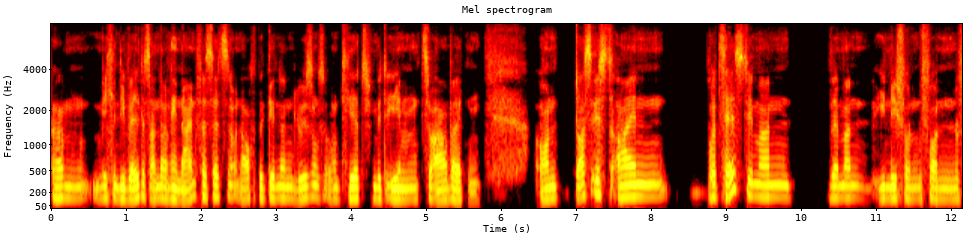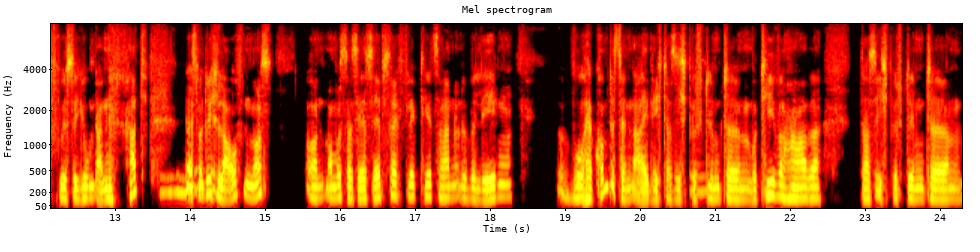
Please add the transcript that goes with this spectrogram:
ähm, mich in die Welt des anderen hineinversetzen und auch beginnen, lösungsorientiert mit ihm zu arbeiten. Und das ist ein Prozess, den man, wenn man ihn nicht schon von frühester Jugend an hat, erstmal durchlaufen muss. Und man muss da sehr selbstreflektiert sein und überlegen, woher kommt es denn eigentlich, dass ich mhm. bestimmte Motive habe, dass ich bestimmte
